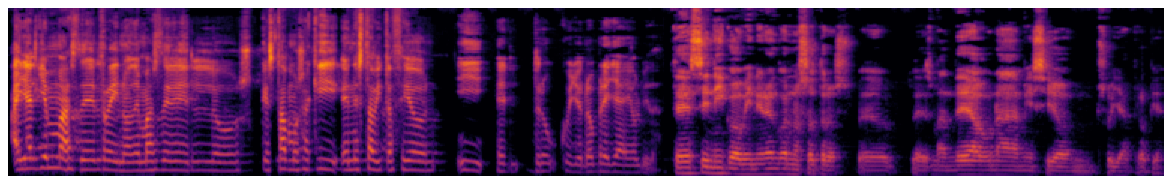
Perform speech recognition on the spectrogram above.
¿hay alguien más del reino, además de los que estamos aquí en esta habitación y el Drow, cuyo nombre ya he olvidado? Tess y Nico vinieron con nosotros, pero les mandé a una misión suya propia.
